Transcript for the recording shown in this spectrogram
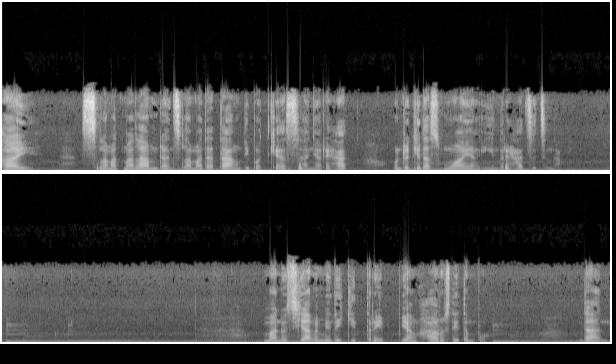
Hai, selamat malam dan selamat datang di podcast Hanya Rehat untuk kita semua yang ingin rehat sejenak. Manusia memiliki trip yang harus ditempuh, dan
